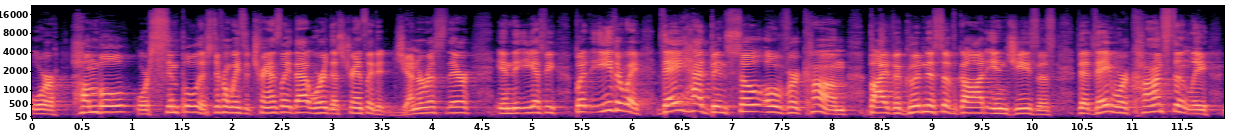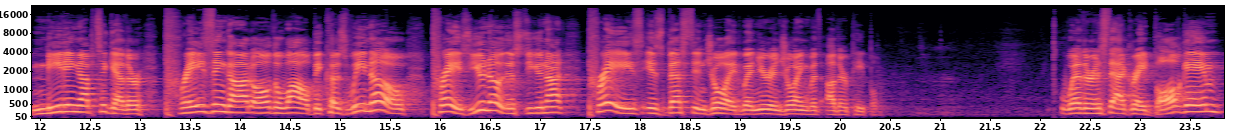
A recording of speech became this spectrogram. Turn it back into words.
or humble or simple. There's different ways to translate that word that's translated generous there in the ESV. But either way, they had been so overcome by the goodness of God in Jesus that they were constantly meeting up together, praising God all the while because we know praise, you know this, do you not? Praise is best enjoyed when you're enjoying with other people. Whether it's that great ball game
